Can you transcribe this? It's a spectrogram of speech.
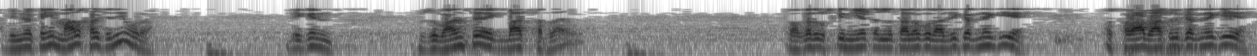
اب ان میں کہیں مال خرچ نہیں ہو رہا۔ لیکن زبان سے ایک بات کر رہا ہے۔ تو اگر اس کی نیت اللہ تعالیٰ کو راضی کرنے کی ہے اور ثواب حاصل کرنے کی ہے،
